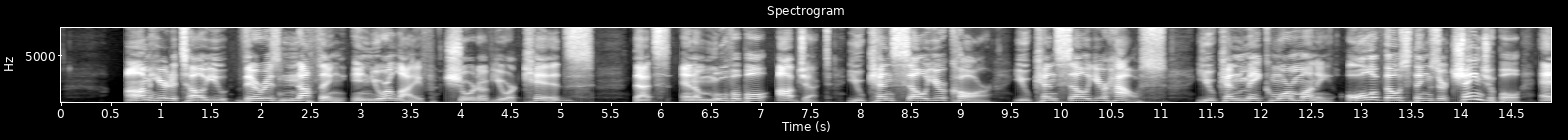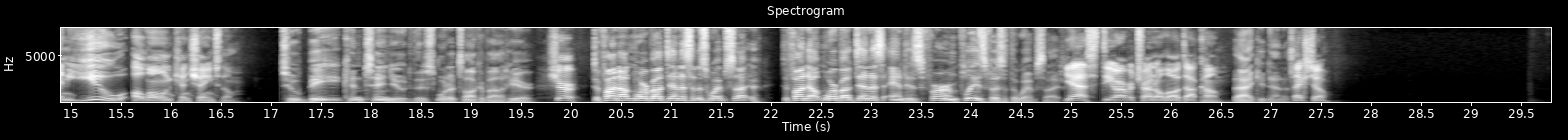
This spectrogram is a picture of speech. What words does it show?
I'm here to tell you there is nothing in your life short of your kids that's an immovable object. You can sell your car, you can sell your house, you can make more money. All of those things are changeable, and you alone can change them. To be continued. There's more to talk about here. Sure. To find out more about Dennis and his website, to find out more about Dennis and his firm, please visit the website. Yes, drvetranolaw.com. Thank you, Dennis. Thanks, Joe.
